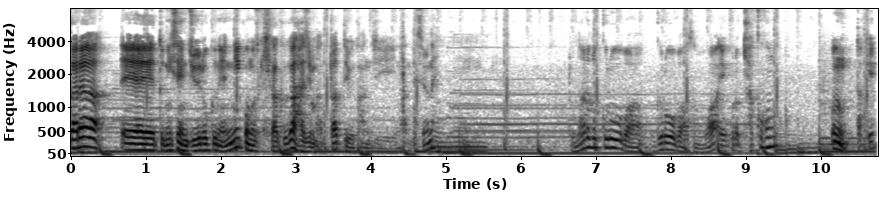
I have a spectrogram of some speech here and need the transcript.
から、えー、と2016年にこの企画が始まったっていう感じなんですよね、ドナルド・グローバーグローバーさんはえこれは脚本？うん。だけ？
